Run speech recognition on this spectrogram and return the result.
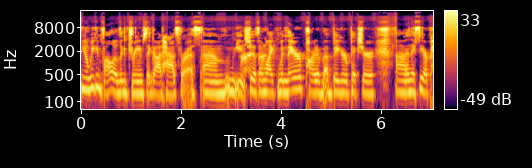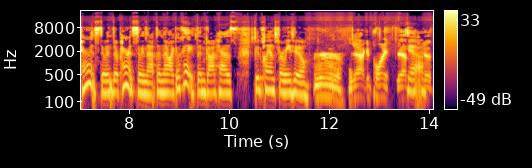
you know we can follow the dreams that God has for us. Um, it right, shows them like when they're part of a bigger picture, uh, and they see our parents doing their parents doing that, then they're like, okay, then God has good plans for me too. Mm, yeah, good point. Yeah, yeah. Good.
